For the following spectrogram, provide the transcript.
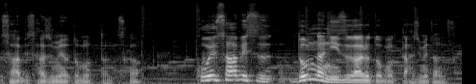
サービス始めようと思ったんですか？こういうサービスどんなニーズがあると思って始めたんですか？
